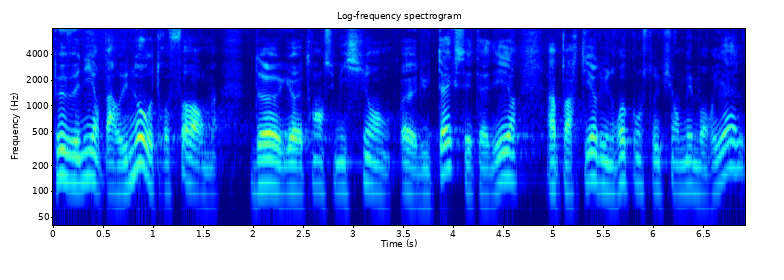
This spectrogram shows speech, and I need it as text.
peut venir par une autre forme de euh, transmission euh, du texte, c'est-à-dire à partir d'une reconstruction mémorielle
